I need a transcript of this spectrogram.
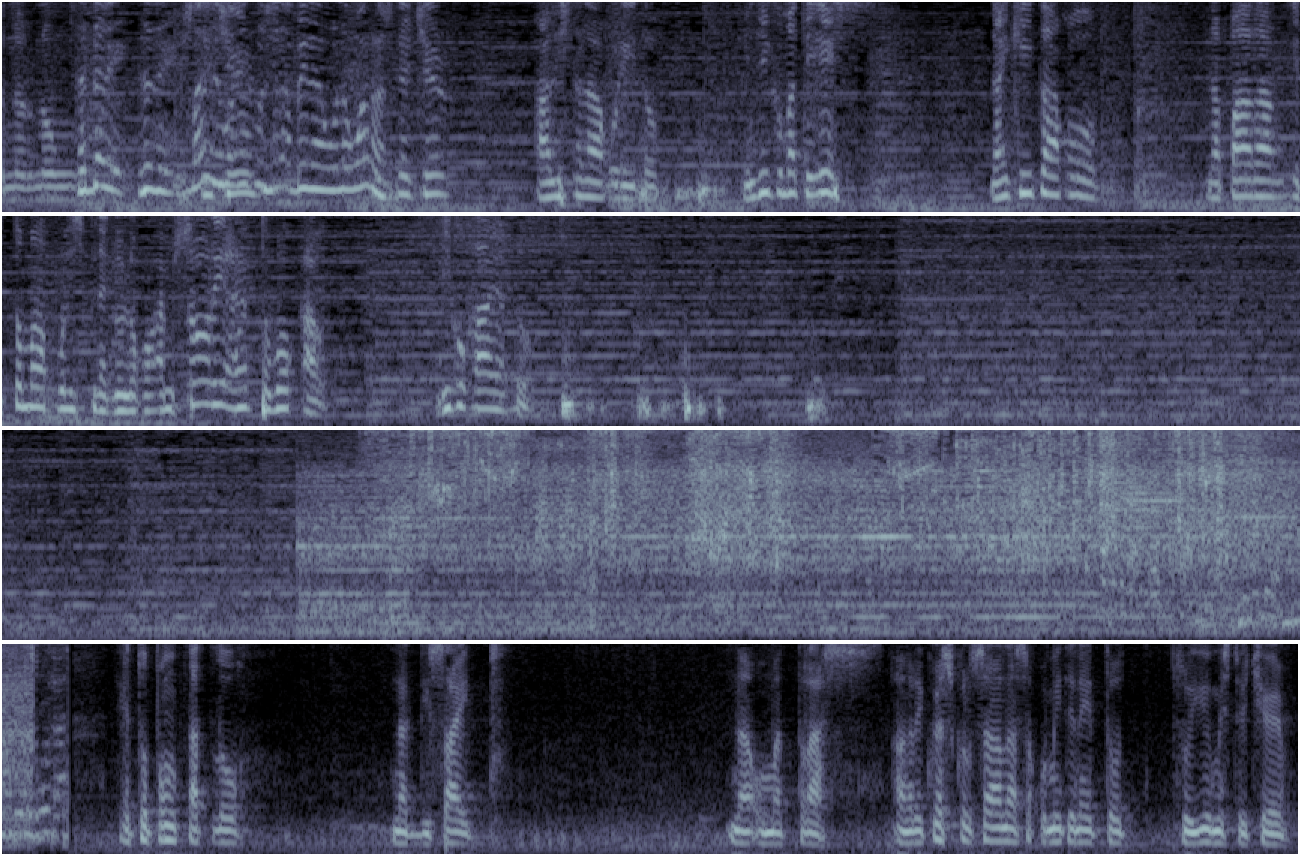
Honor nung Sandali, sandali. Mr. Mali, Chair. wala po sinabi na walang warrant. Mr. Chair, alis na ako dito. Hindi ko matiis. Nakikita ko na parang itong mga pulis pinagluloko. I'm sorry, I have to walk out. Hindi ko kaya to. Ito pong tatlo nag-decide na umatras. Ang request ko sana sa committee na ito through you, Mr. Chair,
